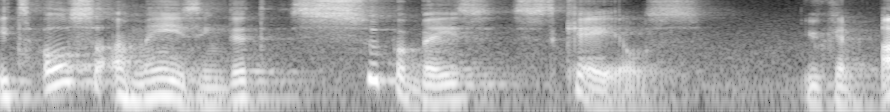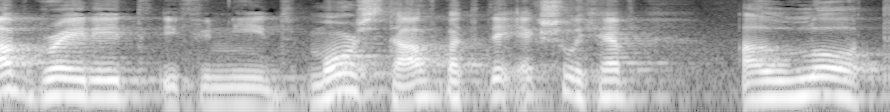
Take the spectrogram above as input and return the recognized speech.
It's also amazing that Supabase scales. You can upgrade it if you need more stuff, but they actually have a lot,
